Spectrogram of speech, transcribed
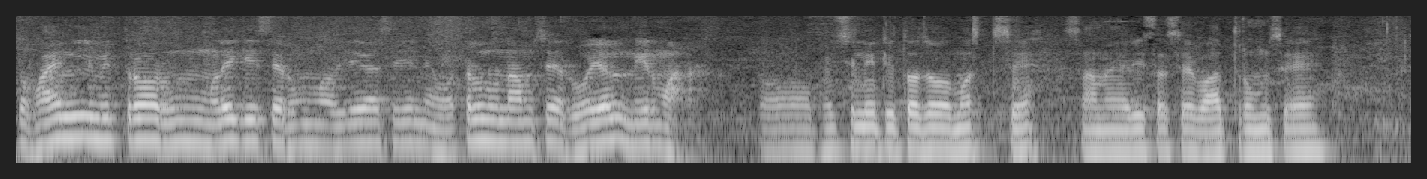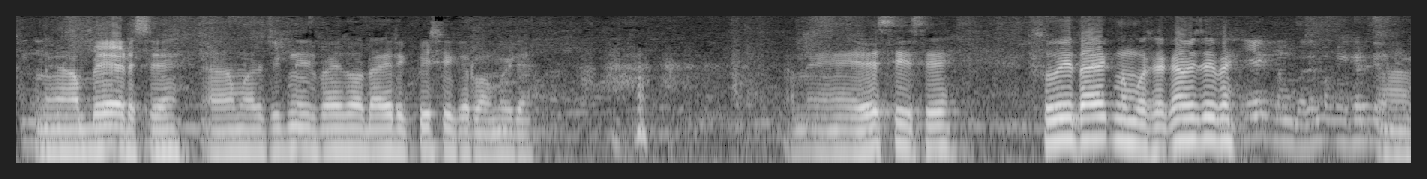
તો ફાઇનલી મિત્રો રૂમ મળી ગઈ છે. રૂમમાં ગયા છીએ ને હોટલનું નામ છે રોયલ નિર્માણા તો ફેસિલિટી તો જો મસ્ત છે. સામે રિસર છે બાથરૂમ છે અને આ બેડ છે. આ અમારે જિગ્નેશભાઈ તો ડાયરેક્ટ પીસી કરવા મળ્યા અને એસી છે. સુવિધા એક નંબર છે કાં વિજયભાઈ? એક નંબર એમાં કઈ હા.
